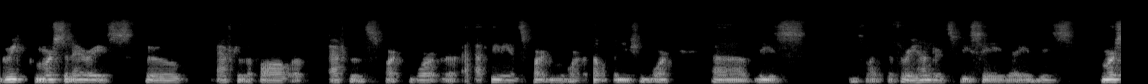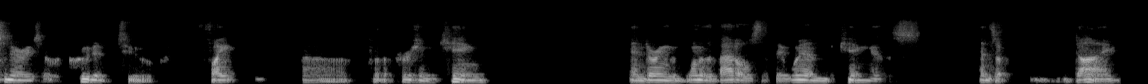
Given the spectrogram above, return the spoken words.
Greek mercenaries who, after the fall of after the Spartan War, the Athenian Spartan War, the Peloponnesian War, uh, these it's like the 300s BC. They, these mercenaries are recruited to fight uh, for the Persian king. And during the, one of the battles that they win, the king is ends up dying.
